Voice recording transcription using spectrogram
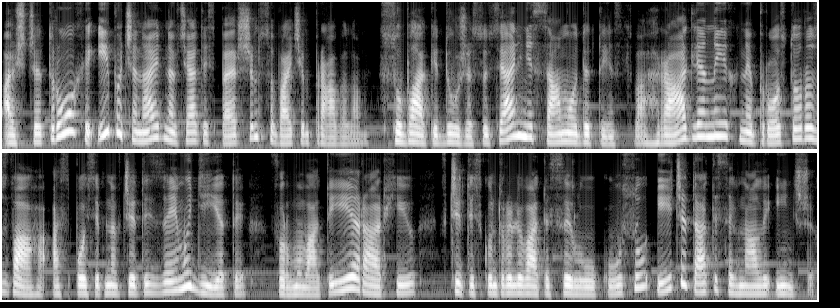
а ще трохи і починають навчатись першим собачим правилам. Собаки дуже соціальні з самого дитинства. Гра для них не просто розвага, а спосіб навчитись взаємодіяти, формувати ієрархію, вчитись контролювати силу укусу і читати сигнали інших.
